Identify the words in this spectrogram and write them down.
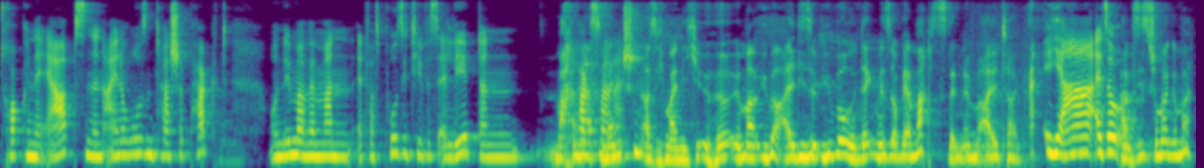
trockene Erbsen in eine Hosentasche packt und immer wenn man etwas Positives erlebt, dann machen das Menschen. Also ich meine, ich höre immer überall diese Übungen und denke mir so, wer macht es denn im Alltag? Ja, also haben Sie es schon mal gemacht?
